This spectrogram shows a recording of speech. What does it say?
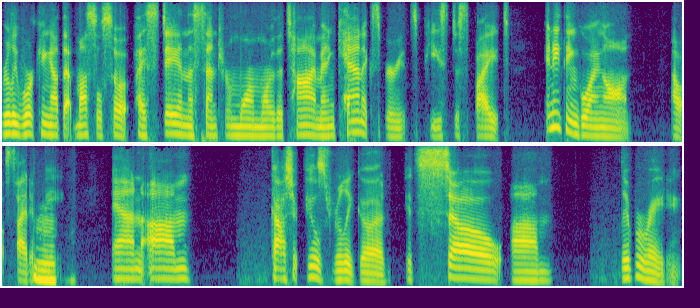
really working out that muscle so I stay in the center more and more of the time and can experience peace despite anything going on outside of mm. me. And um, gosh, it feels really good. It's so um, liberating.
